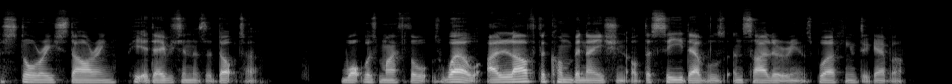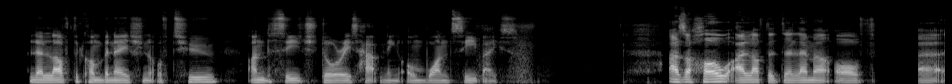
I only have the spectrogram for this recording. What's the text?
story starring Peter Davison as the Doctor. What was my thoughts? Well, I love the combination of the Sea Devils and Silurians working together. And I love the combination of two under siege stories happening on one sea base. As a whole, I love the dilemma of uh,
